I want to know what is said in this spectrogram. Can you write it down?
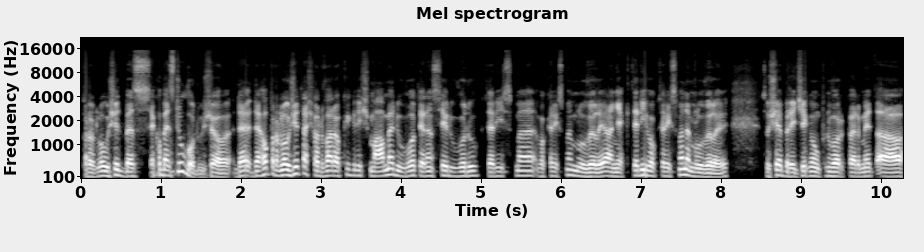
prodloužit bez, jako bez důvodu, že? Jde, jde, ho prodloužit až o dva roky, když máme důvod, jeden z těch důvodů, který jsme, o kterých jsme mluvili a některý, o kterých jsme nemluvili, což je Bridging Open Work Permit a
